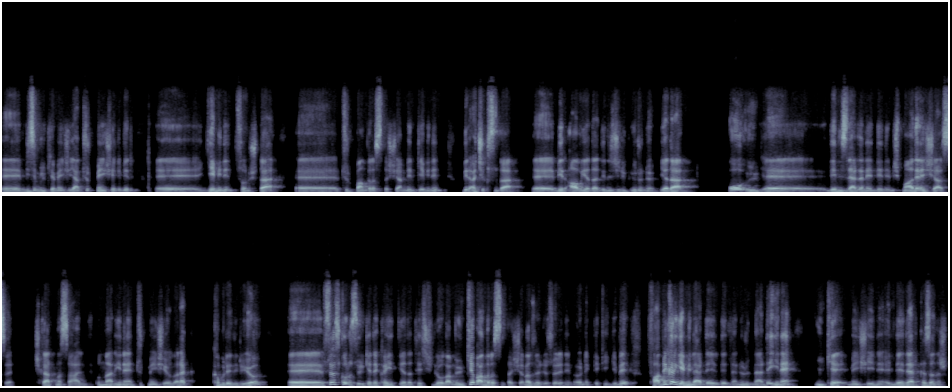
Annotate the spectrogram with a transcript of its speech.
e, bizim ülke menşeli yani Türk menşeli bir e, geminin sonuçta e, Türk bandırası taşıyan bir geminin bir açık suda e, bir av ya da denizcilik ürünü ya da o e, denizlerden elde edilmiş maden eşyası çıkartması halinde bunlar yine Türk menşei olarak kabul ediliyor. Ee, söz konusu ülkede kayıt ya da tescilli olan ve ülke bandırasını taşıyan az önce söylediğim örnekteki gibi fabrika gemilerde elde edilen ürünlerde yine ülke menşeini elde eder, kazanır.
